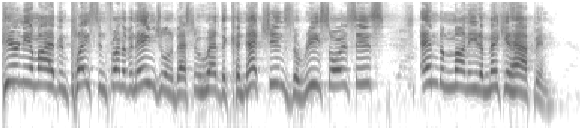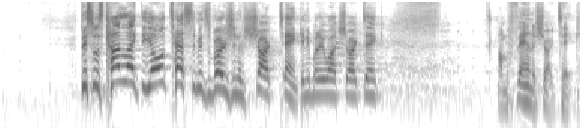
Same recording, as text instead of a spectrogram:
here, Nehemiah had been placed in front of an angel investor who had the connections, the resources, and the money to make it happen. This was kind of like the Old Testament's version of Shark Tank. Anybody watch Shark Tank? I'm a fan of Shark Tank.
